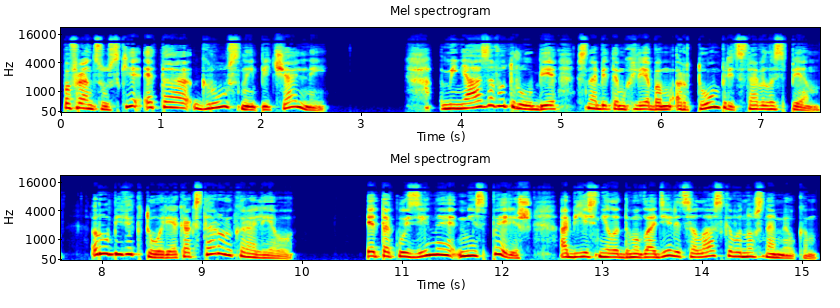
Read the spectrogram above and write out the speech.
По-французски это грустный, печальный. «Меня зовут Руби», — с набитым хлебом ртом представилась Пен. «Руби Виктория, как старую королеву». «Это кузина мисс Перриш», — объяснила домовладелица ласково, но с намеком.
